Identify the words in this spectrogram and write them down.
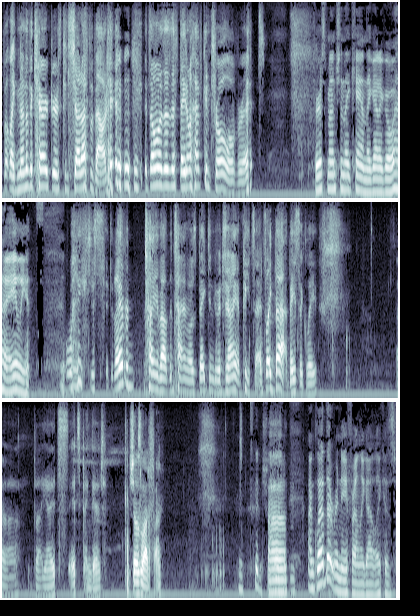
but like none of the characters can shut up about it. it's almost as if they don't have control over it. First mention they can, they gotta go aliens. Like, just did I ever tell you about the time I was baked into a giant pizza? It's like that basically. Uh, but yeah, it's it's been good. Show's a lot of fun. It's good. show. Um, I'm glad that Renee finally got like his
